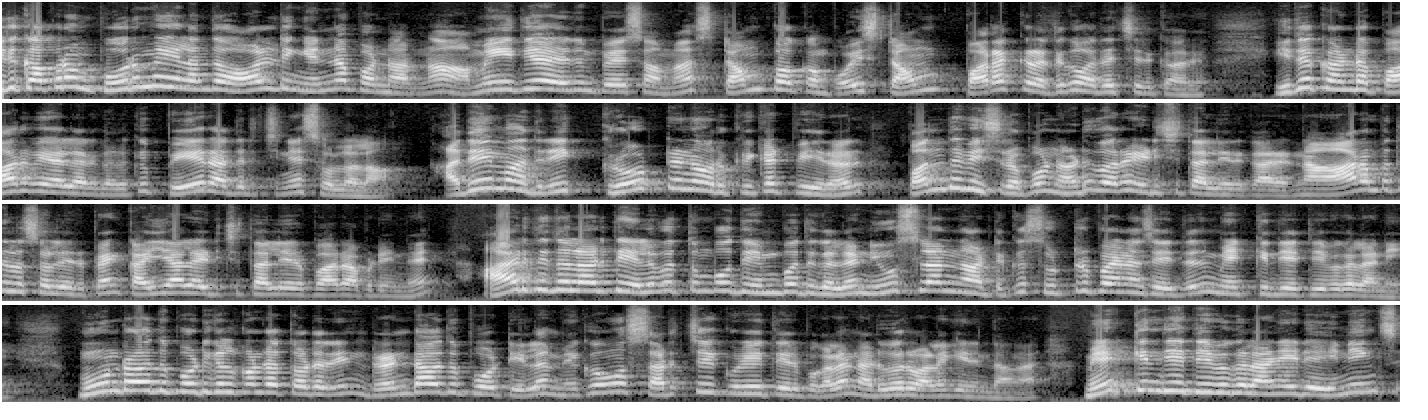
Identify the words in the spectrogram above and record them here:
இதுக்கப்புறம் பொறுமை இழந்த ஹால்டிங் என்ன பண்ணார் பண்ணார்னா அமைதியாக எதுவும் பேசாமல் ஸ்டம்ப் பக்கம் போய் ஸ்டம்ப் பறக்கிறதுக்கு வதச்சிருக்காரு இதை கண்ட பார்வையாளர்களுக்கு பேர் அதிர்ச்சினே சொல்லலாம். அதே மாதிரி குரோப்டன் ஒரு கிரிக்கெட் வீரர் பந்து வீசுறப்போ நடுவரை இடிச்சு தள்ளியிருக்காரு. நான் ஆரம்பத்தில் சொல்லியிருப்பேன் கையால் இடிச்சு தள்ளியிருப்பார் அப்படின்னு. ஆயிரத்தி தொள்ளாயிரத்தி எழுபத்தொம்போது எண்பதுகளில் நியூசிலாந்து நாட்டுக்கு சுற்றுப்பயணம் செய்தது மேற்கிந்திய தீவுகள் அணி. மூன்றாவது போட்டிகள் கொண்ட தொடரின் இரண்டாவது போட்டியில் மிகவும் சர்ச்சைக்குரிய தீர்ப்புகளை நடுவர் வழங்கியிருந்தாங்க. மேற்கிந்திய தீவுகள் அணியுடைய இன்னிங்ஸ்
